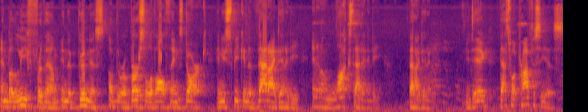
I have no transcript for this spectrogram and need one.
and belief for them in the goodness of the reversal of all things dark, and you speak into that identity and it unlocks that identity. That identity. You dig? That's what prophecy is.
